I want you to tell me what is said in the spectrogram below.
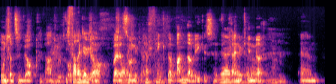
Und dann sind wir auch privat wohl drauf Ich war da, glaub ich, auch. Weil das so ein perfekter Wanderweg ist halt für Ja, kleine kenn Kinder. schon, ja. Ähm,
